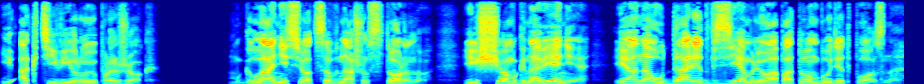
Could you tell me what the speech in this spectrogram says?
и активирую прыжок. Мгла несется в нашу сторону. Еще мгновение, и она ударит в землю, а потом будет поздно.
